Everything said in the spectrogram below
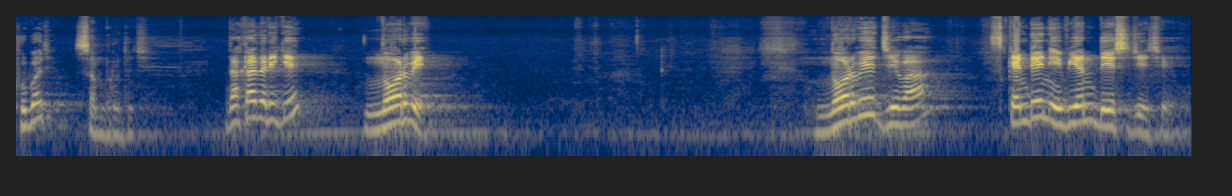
ખૂબ જ સમૃદ્ધ છે. દાખલા તરીકે નોર્વે. નોર્વે જેવા સ્કેન્ડિનેવિયન દેશ જે છે,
